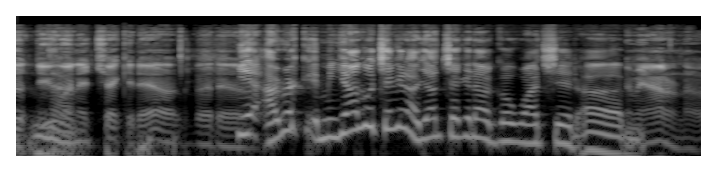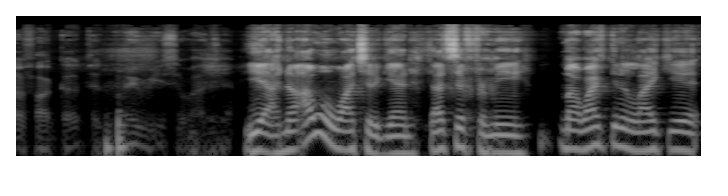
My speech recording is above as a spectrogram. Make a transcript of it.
like do no. want to check it out, but uh, Yeah, I rec- I mean, y'all go check it out. Y'all check it out. Go watch it. Um, I mean, I don't know if I'll go to the movies to watch it. Yeah, no, I won't watch it again. That's it for me. My wife didn't like it.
